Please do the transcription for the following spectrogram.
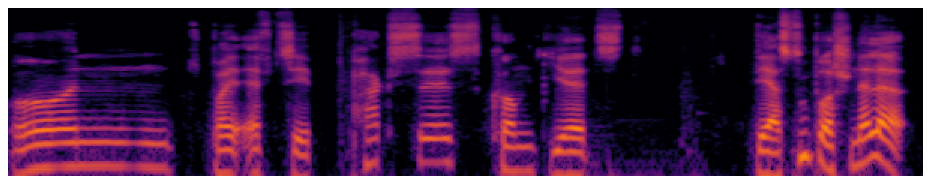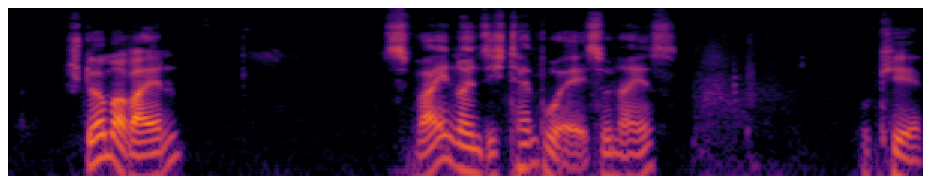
Und bei FC Paxis kommt jetzt der super schnelle Stürmer rein. 92 Tempo, ey, so nice. Okay.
